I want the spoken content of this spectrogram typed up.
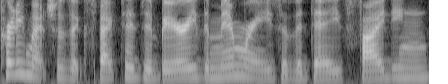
pretty much was expected to bury the memories of the days fighting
